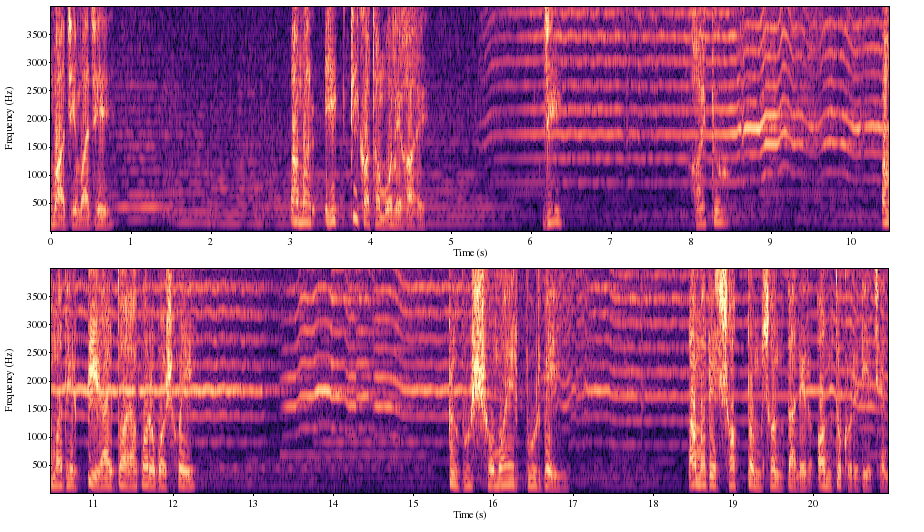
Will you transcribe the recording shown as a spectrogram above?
মাঝে মাঝে আমার একটি কথা মনে হয় যে হয়তো আমাদের পীড়ায় দয়া পরবশ হয়ে প্রভু সময়ের পূর্বেই আমাদের সপ্তম সন্তানের অন্ত করে দিয়েছেন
